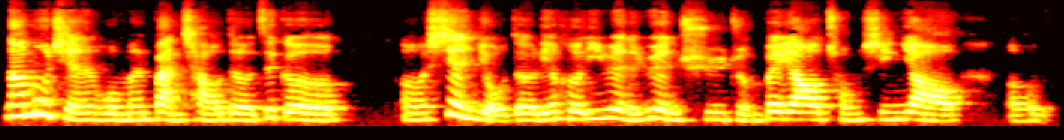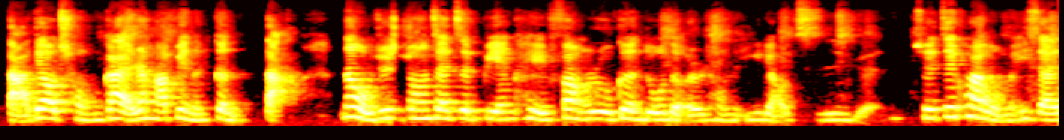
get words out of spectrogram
那目前我们板桥的这个呃现有的联合医院的院区，准备要重新要。呃，打掉重盖，让它变得更大。那我就希望在这边可以放入更多的儿童的医疗资源，所以这块我们一直在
